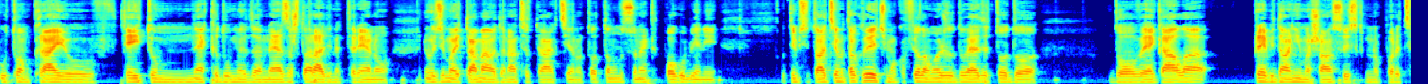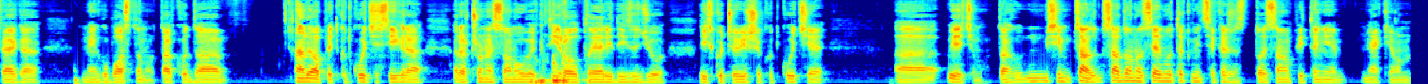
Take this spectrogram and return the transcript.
u tom kraju, Tatum nekad ume da ne zna šta radi na terenu, ne uzimaju malo da nacrte akcije, ono, totalno su nekad pogubljeni u tim situacijama, tako da vidjet ćemo ako Fila može da dovede to do, do ove gala, pre bi dao njima šansu iskreno, pored svega, nego Bostonu, tako da, ali opet, kod kuće se igra, računa se ono uvek ti role playeri da izađu, da iskoče više kod kuće, uh, vidjet ćemo. Tako, mislim, sad, sad ono sedmu utakmice, kažem, to je samo pitanje neke, on,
